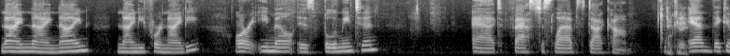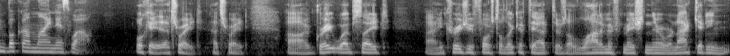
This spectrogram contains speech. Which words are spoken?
999 9490, or our email is bloomington at fastestlabs.com. Okay. And they can book online as well. Okay, that's right. That's right. Uh, great website. I encourage you folks to look at that. There's a lot of information there. We're not getting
